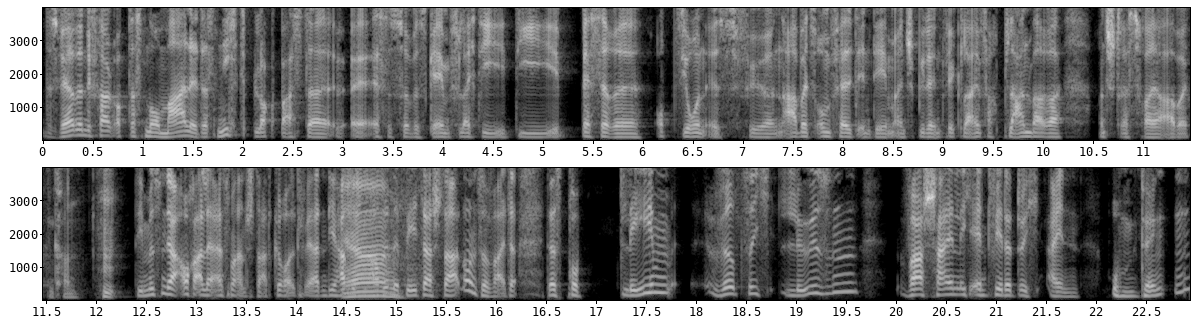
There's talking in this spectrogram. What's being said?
Das wäre dann die Frage, ob das normale, das nicht-Blockbuster äh, as-a-Service-Game vielleicht die, die bessere Option ist für ein Arbeitsumfeld, in dem ein Spieleentwickler einfach planbarer und stressfreier arbeiten kann. Hm. Die müssen ja auch alle erstmal an den Start gerollt werden. Die haben ja. müssen auch in eine Beta starten und so weiter. Das Problem wird sich lösen, wahrscheinlich entweder durch ein Umdenken,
